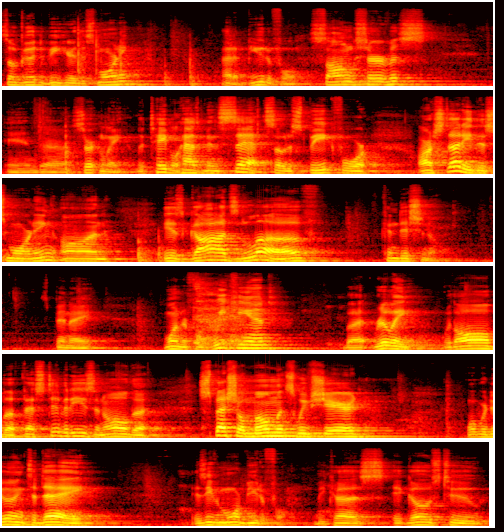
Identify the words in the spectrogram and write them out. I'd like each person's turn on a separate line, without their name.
So good to be here this morning. I had a beautiful song service, and uh, certainly the table has been set, so to speak, for our study this morning on Is God's Love Conditional? It's been a wonderful weekend, but really, with all the festivities and all the special moments we've shared, what we're doing today is even more beautiful because it goes to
